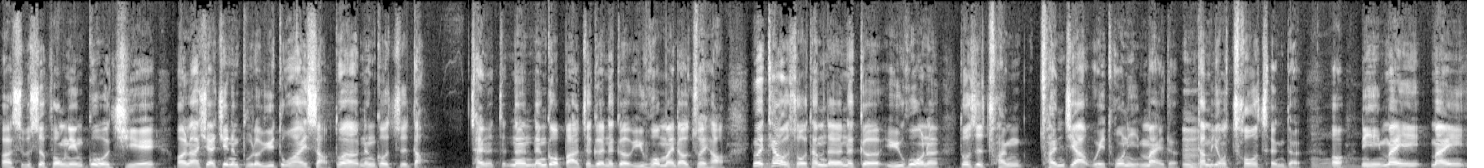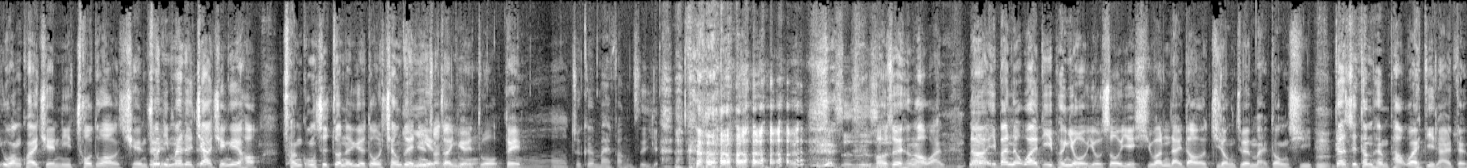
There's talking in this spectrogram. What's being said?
呃是不是逢年过节？哦，那现在今天捕的鱼多还少，都要能够知道，才能能能够把这个那个鱼货卖到最好。因为跳手他们的那个鱼货呢，都是船船家委托你卖的，他们用抽成的。哦，你卖卖一万块钱，你抽多少钱？所以你卖的价钱越好，船公司赚的越多，相对你也赚越多。对。就跟卖房子一样，是是是，好，所以很好玩。那一般的外地朋友有时候也喜欢来到基隆这边买东西，嗯，但是他们很怕外地来的，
